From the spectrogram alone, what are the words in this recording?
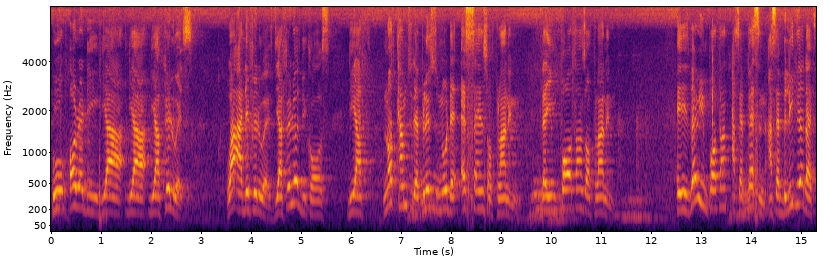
who already they are they are they are failures. Why are they failures? They are failures because they have not come to the place to know the essence of planning, the importance of planning. It is very important as a person, as a believer, that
